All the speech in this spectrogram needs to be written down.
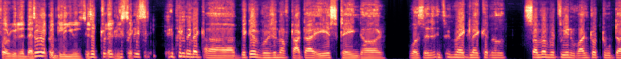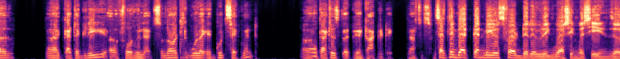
four wheeler that's No, typically used it's in it's, logistics. it's, it will be like a bigger version of Tata Ace thing or was it like like you know somewhere between one to two ton uh, category uh, four wheeler. So not more like a good segment. Uh, that is what we are targeting. That's Something that can be used for delivering washing machines or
